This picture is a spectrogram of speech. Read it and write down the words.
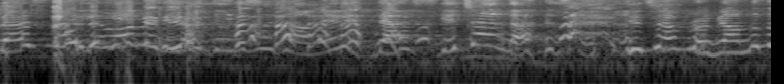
Dersler devam ediyor. Deniz Hocam evet ders geçen ders. Geçen programda da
